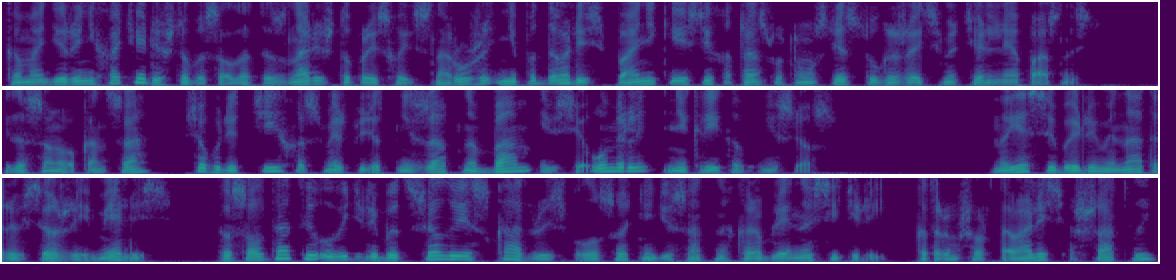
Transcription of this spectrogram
Командиры не хотели, чтобы солдаты знали, что происходит снаружи, не поддавались панике, если их транспортному средству угрожает смертельная опасность. И до самого конца все будет тихо, смерть придет внезапно, бам, и все умерли, ни криков, ни слез. Но если бы иллюминаторы все же имелись, то солдаты увидели бы целую эскадру из полусотни десантных кораблей-носителей, которым швартовались шаттлы,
